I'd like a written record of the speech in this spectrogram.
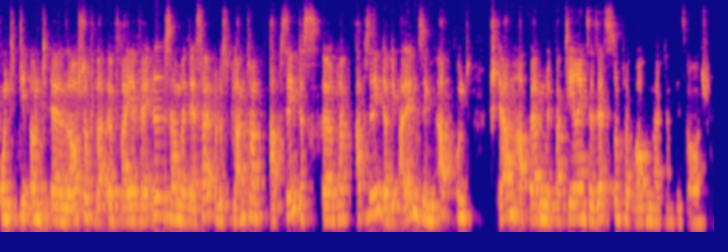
Und, die, und äh, sauerstofffreie Verhältnisse haben wir deshalb, weil das Plankton absinkt, das äh, Plankton absinkt, also die Algen sinken ab und sterben ab, werden mit Bakterien zersetzt und verbrauchen halt dann den Sauerstoff.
